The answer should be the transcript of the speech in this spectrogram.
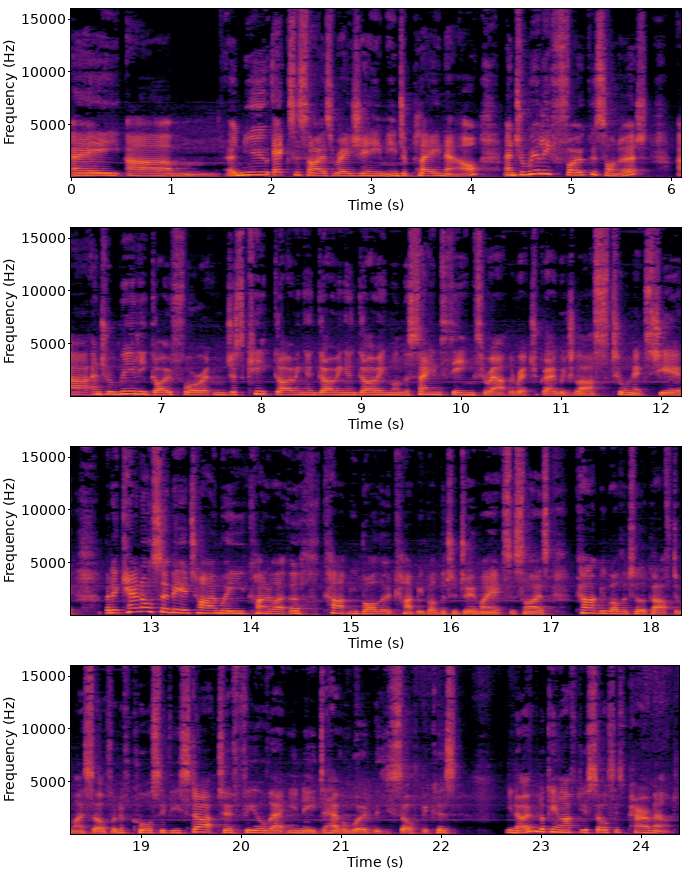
a um, a new exercise regime into play now, and to really focus on it, uh, and to really go for it, and just keep going and going and going on the same thing throughout the retrograde, which lasts till next year. But it can also be a time where you kind of like, ugh, can't be bothered, can't be bothered to do my exercise, can't be bothered to look after myself. And of course, if you start to feel that, you need to have a word with yourself because you know looking after yourself is paramount.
